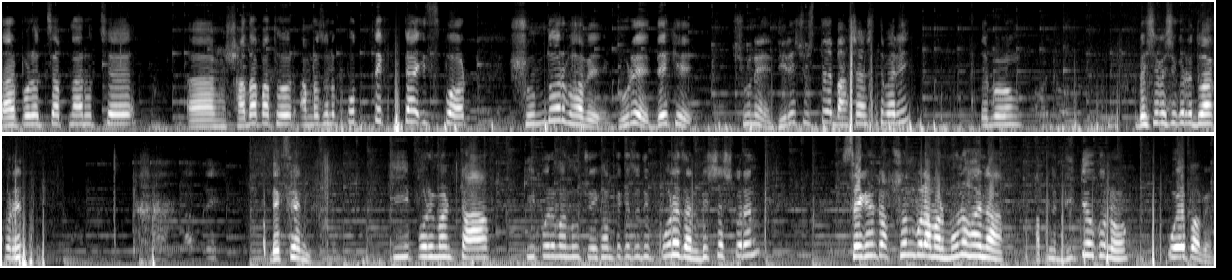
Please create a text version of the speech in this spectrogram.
তারপর হচ্ছে আপনার হচ্ছে সাদা পাথর। আমরা যেন প্রত্যেকটা স্পট সুন্দরভাবে ঘুরে, দেখে, শুনে, ধীরে সুস্থে বাসা আসতে পারি এবং বেশি বেশি করে দোয়া করেন। দেখছেন কি পরিমাণ টাফ কি পরিমাণ উঁচু। এখান থেকে যদি পড়ে যান, বিশ্বাস করেন সেকেন্ড অপশন বলে আমার মনে হয় না আপনি দ্বিতীয় কোনো ওয়ে পাবেন।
